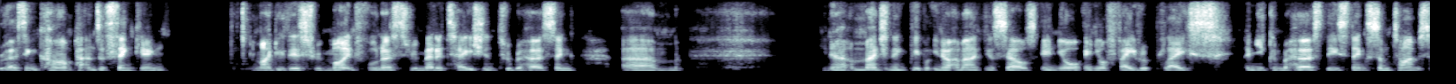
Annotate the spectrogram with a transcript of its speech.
rehearsing calm patterns of thinking. You might do this through mindfulness, through meditation, through rehearsing. Um, you know, imagining people, you know, imagine yourselves in your in your favorite place, and you can rehearse these things. Sometimes,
